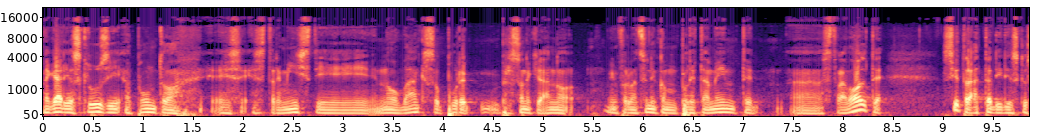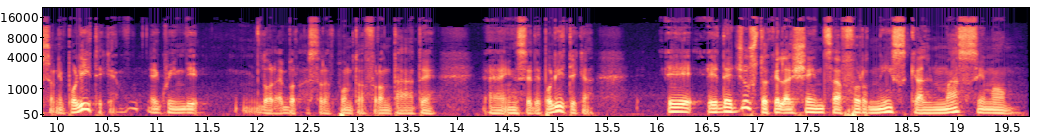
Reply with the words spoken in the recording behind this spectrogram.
magari esclusi appunto estremisti, no-vax oppure persone che hanno informazioni completamente uh, stravolte, si tratta di discussioni politiche e quindi dovrebbero essere appunto affrontate eh, in sede politica. E, ed è giusto che la scienza fornisca il massimo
